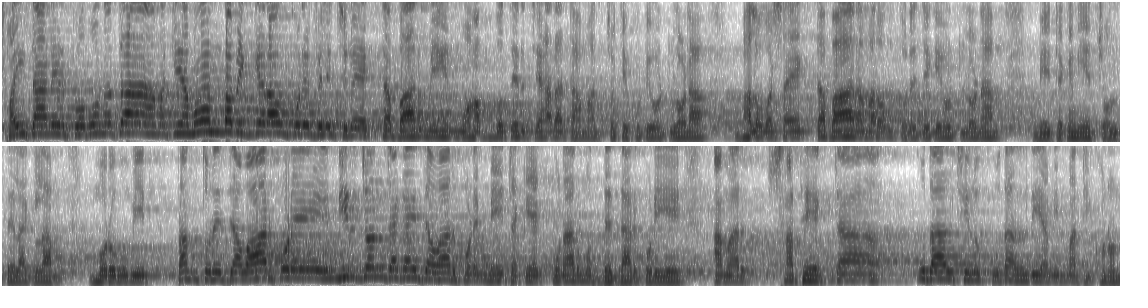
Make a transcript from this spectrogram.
শয়তানের প্রবণতা আমাকে এমনভাবে ঘেরাও করে ফেলেছিল, একটা বার মেয়ের মোহাব্বতের চেহারাটা আমার চোখে ফুটে উঠল না, ভালোবাসা একটা বার আমার অন্তরে জেগে উঠল না। মেয়েটাকে নিয়ে চলতে লাগলাম, মরুভূমির প্রান্তরে যাওয়ার পরে, নির্জন জায়গায় যাওয়ার পরে মেয়েটাকে এক কোনার মধ্যে দাঁড় করিয়ে আমার সাথে একটা কোদাল ছিল, কোদাল দিয়ে আমি মাটি খনন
